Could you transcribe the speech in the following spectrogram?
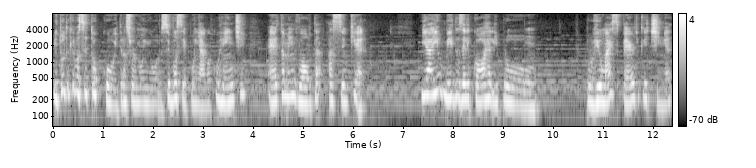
E tudo que você tocou e transformou em ouro, se você põe água corrente, é, também volta a ser o que era. E aí o Midas ele corre ali pro, pro rio mais perto que tinha,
